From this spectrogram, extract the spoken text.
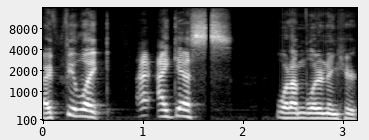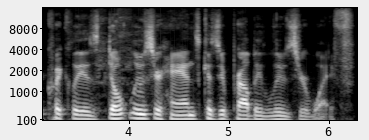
I feel like I, I guess what I'm learning here quickly is don't lose your hands because you'll probably lose your wife.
